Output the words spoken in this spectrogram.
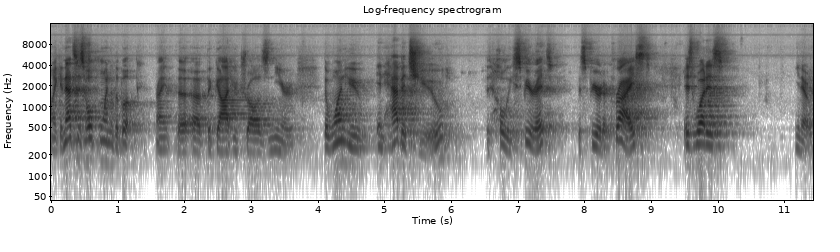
Like, and that's his whole point of the book, right? The, uh, the God who draws near. The one who inhabits you, the Holy Spirit, the Spirit of Christ, is what is, you know,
